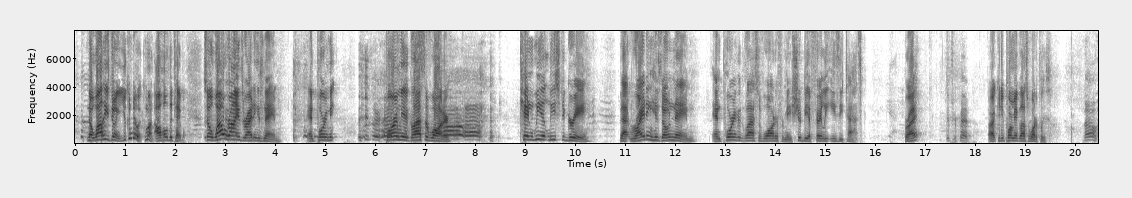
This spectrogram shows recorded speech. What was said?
no, while he's doing it, you can do it. Come on, I'll hold the table. So while Ryan's writing his name and pouring me These are heavy. pouring me a glass of water, Ah. can we at least agree that writing his own name and pouring a glass of water for me should be a fairly easy task? Right? Get your pen. All right, can you pour me a glass of water, please? No.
